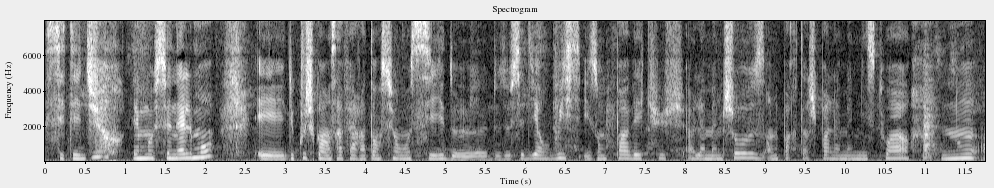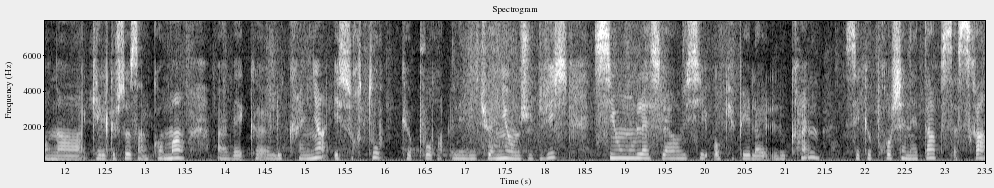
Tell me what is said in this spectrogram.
c'était dur émotionnellement. Et du coup, je commence à faire attention aussi de, de, se dire oui, ils n'ont pas vécu la même chose, on ne partage pas la même histoire. Nous, on a quelque chose en commun avec euh, l'Ukrainien et surtout que pour les Lituaniens aujourd'hui, si on laisse la Russie occuper l'Ukraine, c'est que prochaine étape, ça sera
